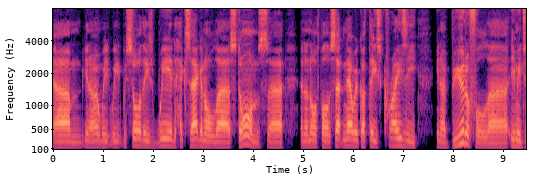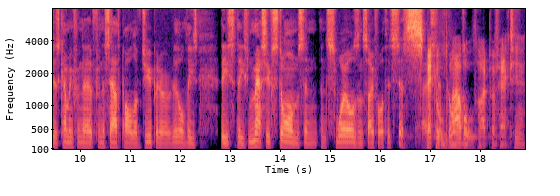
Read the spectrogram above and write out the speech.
um, you know, we, we, we saw these weird hexagonal uh, storms uh, in the North Pole of Saturn. Now we've got these crazy, you know, beautiful uh, images coming from the from the South Pole of Jupiter with all these these these massive storms and, and swirls and so forth. It's just it's Speckled gorgeous. marble type effect, yeah.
